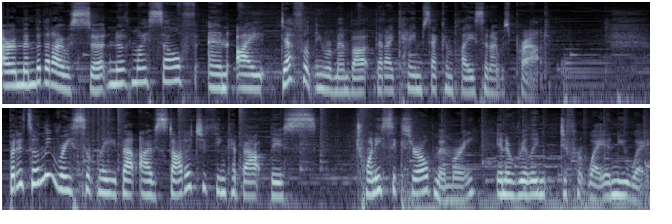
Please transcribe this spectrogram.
I remember that I was certain of myself, and I definitely remember that I came second place and I was proud. But it's only recently that I've started to think about this 26 year old memory in a really different way, a new way.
